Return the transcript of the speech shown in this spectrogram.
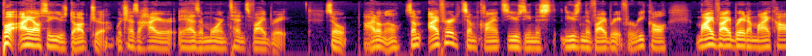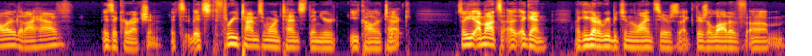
But I also use Dogtra, which has a higher, it has a more intense vibrate. So I don't know. Some I've heard some clients using this using the vibrate for recall. My vibrate on my collar that I have is a correction. It's it's three times more intense than your e collar tech. So you, I'm not uh, again like you got to read between the lines. There's like there's a lot of um,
